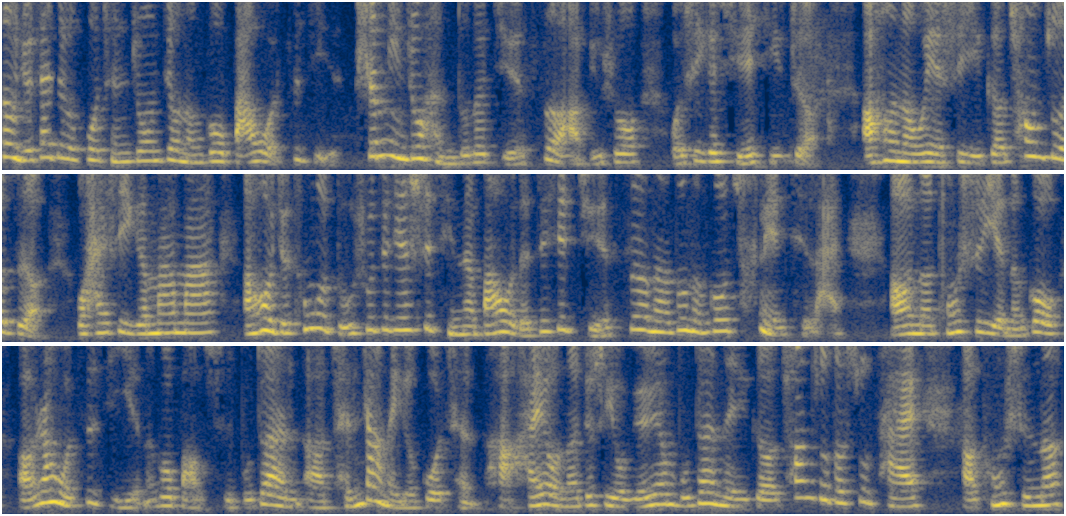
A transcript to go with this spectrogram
那我觉得在这个过程中就能够把我自己生命中很多的角色啊，比如说我是一个学习者。然后呢，我也是一个创作者，我还是一个妈妈。然后我觉得通过读书这件事情呢，把我的这些角色呢都能够串联起来。然后呢，同时也能够呃让我自己也能够保持不断、呃、成长的一个过程哈。还有呢，就是有源源不断的一个创作的素材啊，同时呢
